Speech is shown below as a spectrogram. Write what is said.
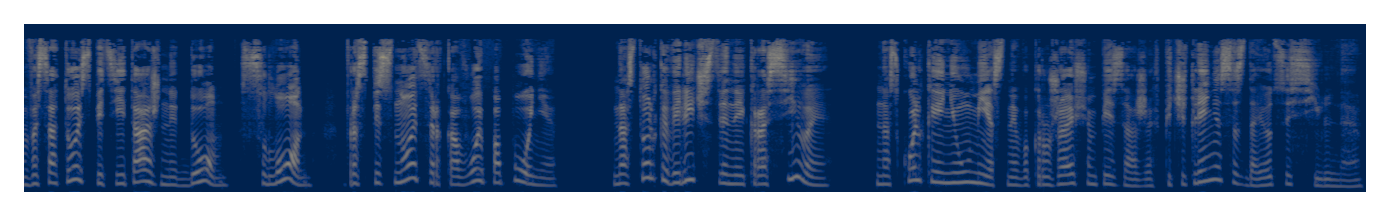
высотой с пятиэтажный дом, слон в расписной цирковой попоне, настолько величественный и красивый, насколько и неуместный в окружающем пейзаже. Впечатление создается сильное.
